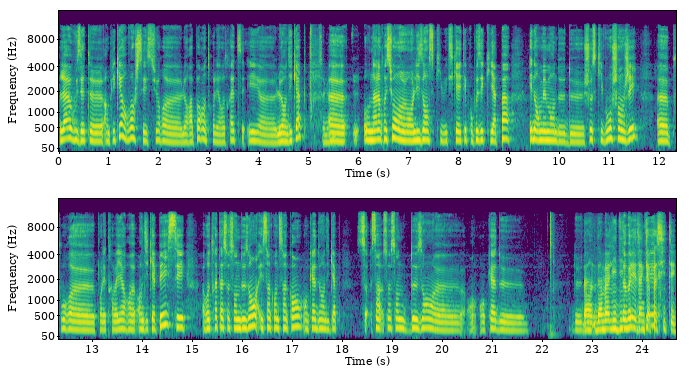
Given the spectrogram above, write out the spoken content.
Là où vous êtes euh, impliqué, en revanche, c'est sur euh, le rapport entre les retraites et le handicap. on a l'impression, en, en, lisant ce qui, ce qui, a été proposé, qu'il n'y a pas énormément de, de, choses qui vont changer pour, pour les travailleurs handicapés. C'est retraite à 62 ans et 55 ans en cas de handicap. 62 ans en, en, cas de... D'invalidité et d'incapacité.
